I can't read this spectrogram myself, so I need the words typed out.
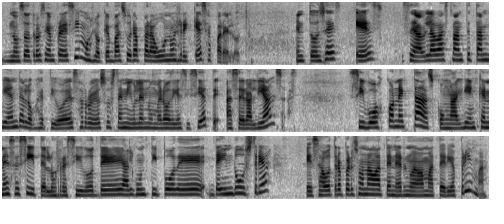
nosotros siempre decimos, lo que es basura para uno es riqueza para el otro. Entonces, es, se habla bastante también del objetivo de desarrollo sostenible número 17, hacer alianzas. Si vos conectás con alguien que necesite los residuos de algún tipo de, de industria, esa otra persona va a tener nueva materia prima.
